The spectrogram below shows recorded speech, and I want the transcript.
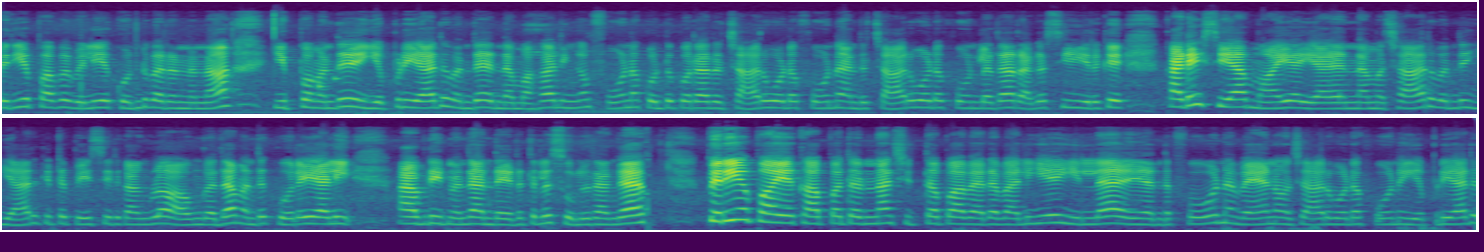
பெரியப்பாவை வெளியே கொண்டு வரணும்னா இப்போ வந்து எப்படியாவது வந்து அந்த மகாலிங்கம் ஃபோனை கொண்டு போகிறாரு சாருவோட ஃபோனு அந்த சாருவோட ஃபோனில் தான் ரகசியம் இருக்குது கடைசியாக மாயா நம்ம சாரு வந்து யார்கிட்ட பேசியிருக்காங்களோ அவங்க தான் வந்து கொலையாளி அப்படின்னு வந்து அந்த இடத்துல சொல்லுறாங்க. பெரியப்பாயை காப்பாற்றணும்னா சித்தப்பா வேற வழியே இல்லை. அந்த ஃபோனை வேணும் சாருவோட ஃபோனை எப்படியாவது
